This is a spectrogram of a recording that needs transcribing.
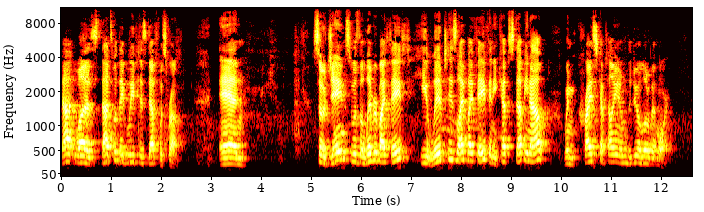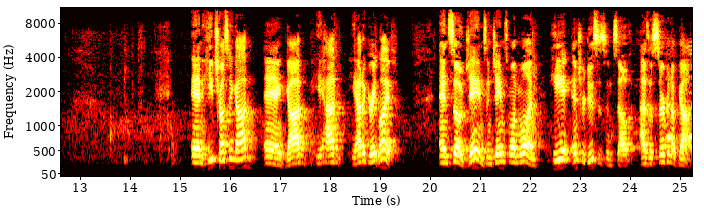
That was that's what they believe his death was from. And so James was the liver by faith. He lived his life by faith and he kept stepping out when Christ kept telling him to do a little bit more. And he trusted God and God he had he had a great life. And so James in James 1 1, he introduces himself as a servant of God.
